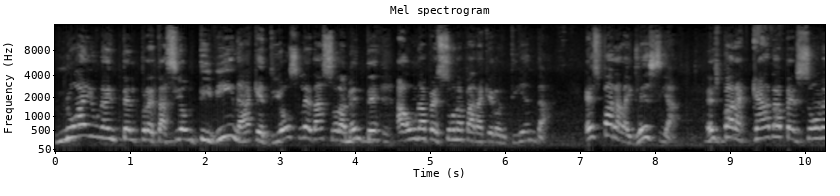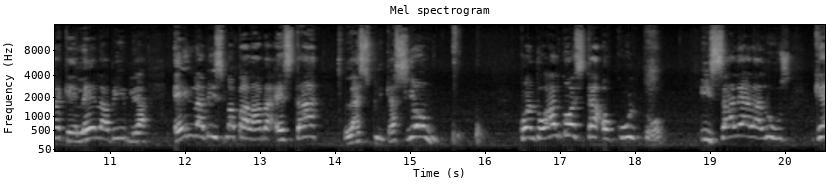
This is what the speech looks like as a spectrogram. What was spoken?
No hay una interpretación divina que Dios le da solamente a una persona para que lo entienda. Es para la iglesia. Es para cada persona que lee la Biblia. En la misma palabra está la explicación. Cuando algo está oculto y sale a la luz, ¿qué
